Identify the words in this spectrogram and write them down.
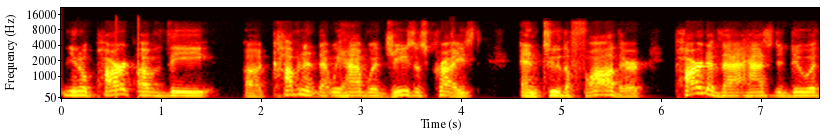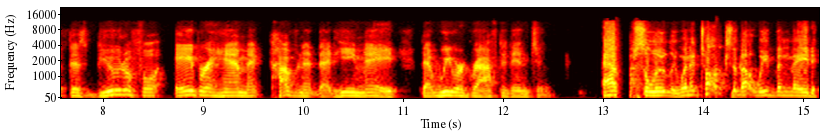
you know, part of the uh, covenant that we have with Jesus Christ and to the Father, part of that has to do with this beautiful Abrahamic covenant that he made that we were grafted into. Absolutely. When it talks about we've been made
